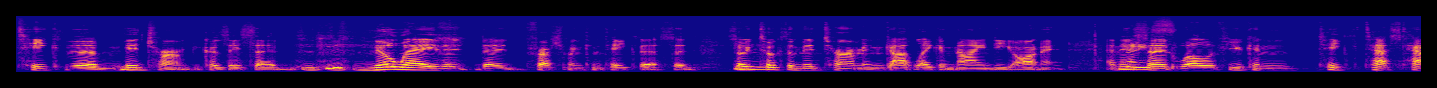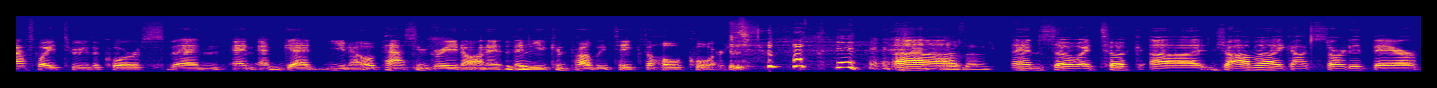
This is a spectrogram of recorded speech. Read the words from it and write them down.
take the midterm because they said, no way that, that freshmen can take this. And so I took the midterm and got like a 90 on it. And they Mm-hmm. Nice. said, well, if you can take the test halfway through the course then and, and get, you know, a passing grade on it, Mm-hmm. then you can probably take the whole course. awesome. And so I took uh, Java. I got started there,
